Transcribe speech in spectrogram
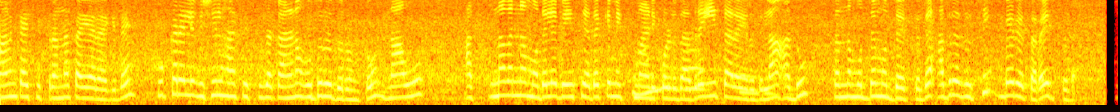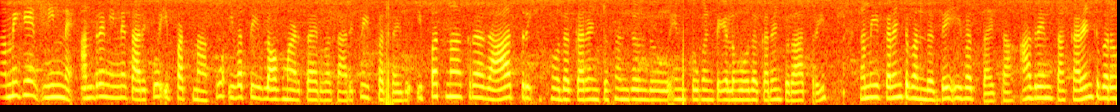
ಮಾವಿನಕಾಯಿ ಚಿತ್ರಾನ್ನ ತಯಾರಾಗಿದೆ. ಕುಕ್ಕರಲ್ಲಿ ವಿಶಿಲ್ ಹಾಕಿಸಿದ ಕಾರಣ ಉದುರುದುರುಂಟು. ನಾವು ಅನ್ನವನ್ನು ಮೊದಲೇ ಬೇಯಿಸಿ ಅದಕ್ಕೆ ಮಿಕ್ಸ್ ಮಾಡಿಕೊಳ್ಳೋದಾದರೆ ಈ ಥರ ಇರೋದಿಲ್ಲ. ಅದು ಸಣ್ಣ ಮುದ್ದೆ ಮುದ್ದೆ ಇರ್ತದೆ. ಅದರ ರುಚಿ ಬೇರೆ ಥರ ಇರ್ತದೆ. ನಮಗೆ ನಿನ್ನೆ, ಅಂದರೆ ನಿನ್ನೆ ತಾರೀಕು ಇಪ್ಪತ್ನಾಲ್ಕು, ಇವತ್ತು ಈ ವ್ಲಾಗ್ ಮಾಡ್ತಾ ಇರುವ ತಾರೀಕು ಇಪ್ಪತ್ತೈದು. ಇಪ್ಪತ್ನಾಲ್ಕರ ರಾತ್ರಿ ಹೋದ ಕರೆಂಟು ಸಂಜೆ ಒಂದು ಎಂಟು ಗಂಟೆಗೆಲ್ಲ ಹೋದ ಕರೆಂಟು ರಾತ್ರಿ, ನಮಗೆ ಕರೆಂಟ್ ಬಂದದ್ದೇ ಇವತ್ತಾಯ್ತಾ? ಆದರೆ ಎಂತ ಕರೆಂಟ್ ಬರೋ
